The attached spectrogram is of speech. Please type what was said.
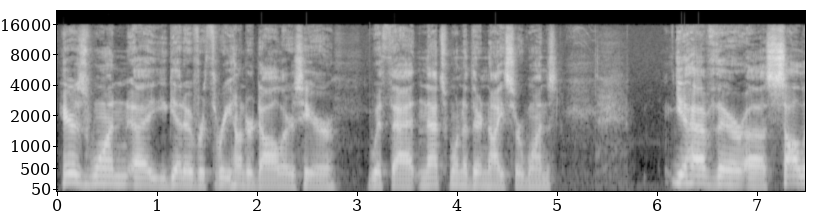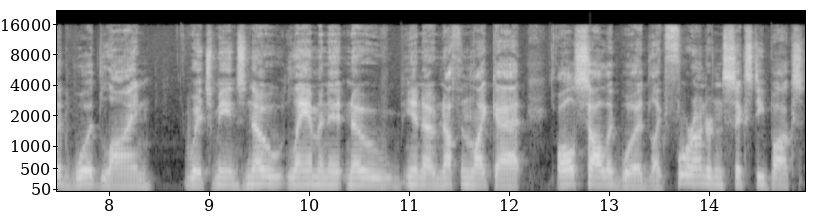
Here's one uh, you get over three hundred dollars here with that, and that's one of their nicer ones. You have their uh, solid wood line, which means no laminate, no you know nothing like that. All solid wood, like 460 bucks.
